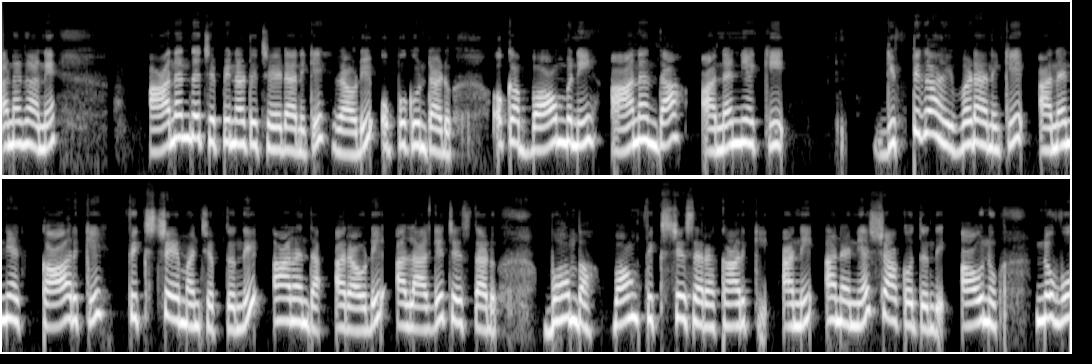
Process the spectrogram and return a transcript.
అనగానే ఆనంద చెప్పినట్టు చేయడానికి రౌడీ ఒప్పుకుంటాడు. ఒక బాంబుని ఆనంద అనన్యకి గిఫ్ట్గా ఇవ్వడానికి అనన్య కార్కి ఫిక్స్ చేయమని చెప్తుంది. ఆనంద ఆ రౌడీ అలాగే చేస్తాడు. బాంబా బాంబ్ ఫిక్స్ చేశారా కార్కి అని అనన్య షాక్ అవుతుంది. అవును నువ్వు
